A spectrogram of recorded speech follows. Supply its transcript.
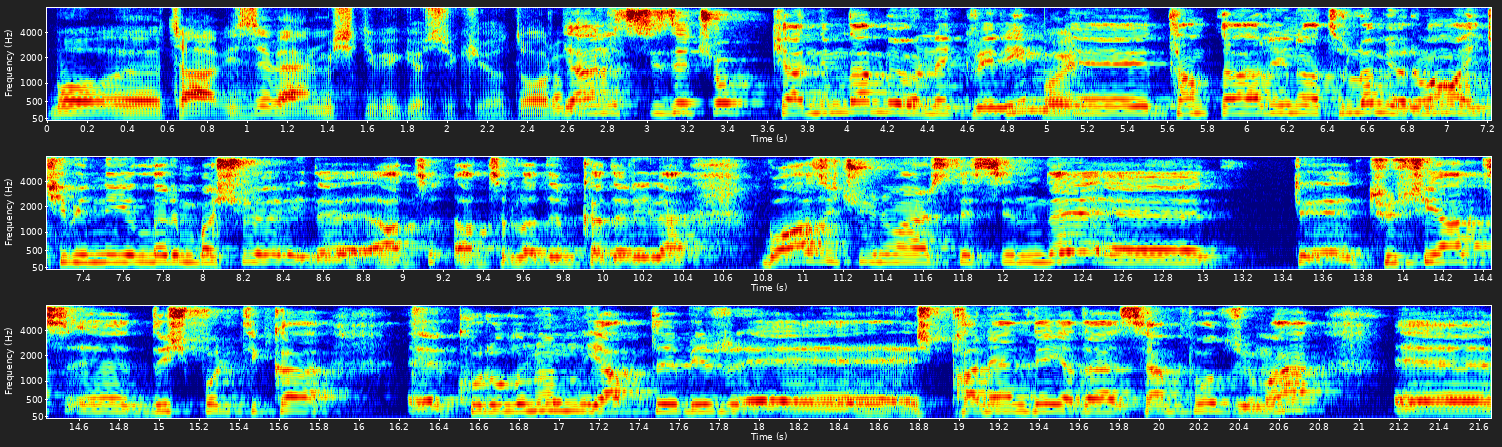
bu e, tavizi vermiş gibi gözüküyor. Doğru mu? Yani size çok kendimden bir örnek vereyim. Buyurun. Ee, tam tarihini hatırlamıyorum ama 2000'li yılların başıydı hat- hatırladığım kadarıyla. Boğaziçi Üniversitesi'nde e, t- TÜSİAD e, Dış Politika e, Kurulu'nun yaptığı bir e, panelde ya da sempozyuma e,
